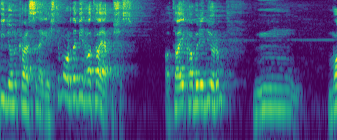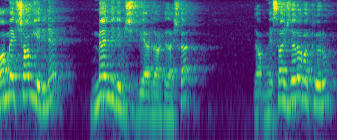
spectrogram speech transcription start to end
videonun karşısına geçtim. Orada bir hata yapmışız. Hatayı kabul ediyorum. Hmm, Muhammed Şam yerine Mendy demişiz bir yerde arkadaşlar. Ya mesajlara bakıyorum.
